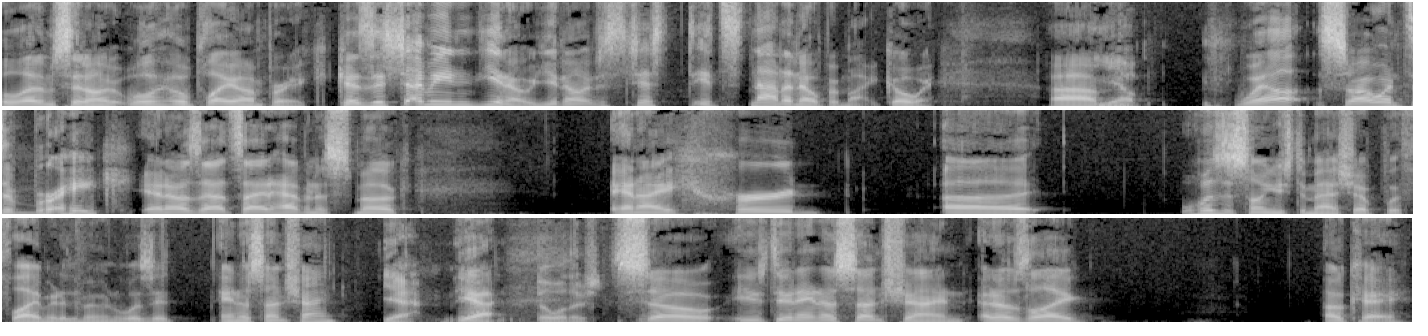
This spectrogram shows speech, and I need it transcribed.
We'll let him sit on. We'll he'll play on break because it's. I mean, you know, you know, it's just it's not an open mic. Go away. Um, Yep. Well, so I went to break and I was outside having a smoke, and I heard. uh What was the song used to mash up with "Fly Me to the Moon"? Was it "Ain't No Sunshine"? Yeah, Yeah. Bill Withers. So he was doing "Ain't No Sunshine," and I was like, "Okay,"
